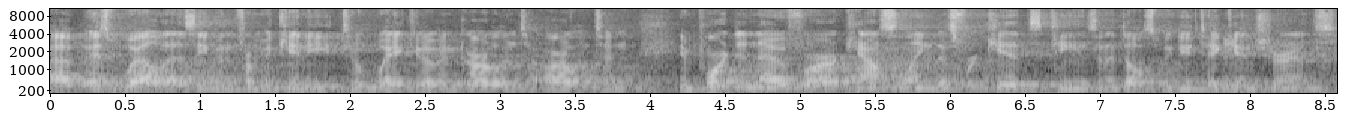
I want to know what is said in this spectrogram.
uh, as well as even from McKinney to Waco and Garland to Arlington. Important to know for our counseling, that's for kids, teens, and adults, we do take insurance.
